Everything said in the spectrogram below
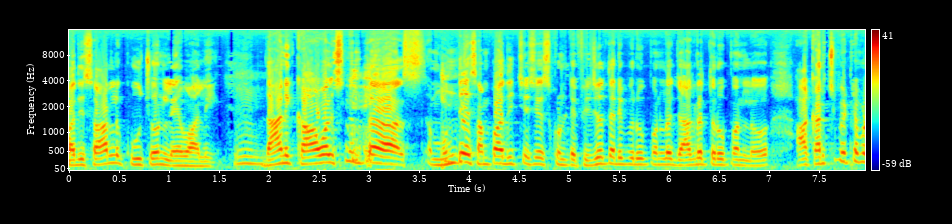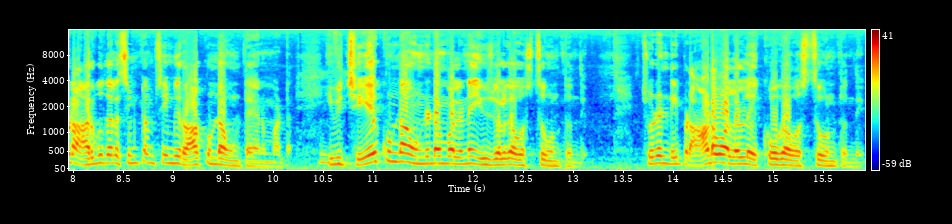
పది సార్లు కూర్చొని లేవాలి. దానికి కావాల్సినంత ముందే సంపాదించేసేసుకుంటే ఫిజియోథెరపీ రూపంలో జాగ్రత్త రూపంలో ఆ ఖర్చు పెట్టినప్పుడు అరుగుదల సిమ్టమ్స్ ఏమి రాకుండా ఉంటాయి అన్నమాట ఇవి చేయకుండా ఉండడం వల్లనే యూజువల్గా వస్తూ ఉంటుంది. చూడండి ఇప్పుడు ఆడవాళ్ళలో ఎక్కువగా వస్తూ ఉంటుంది.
